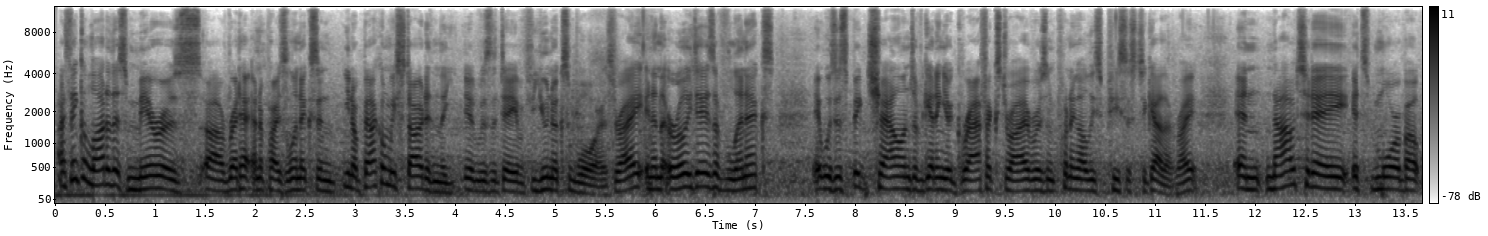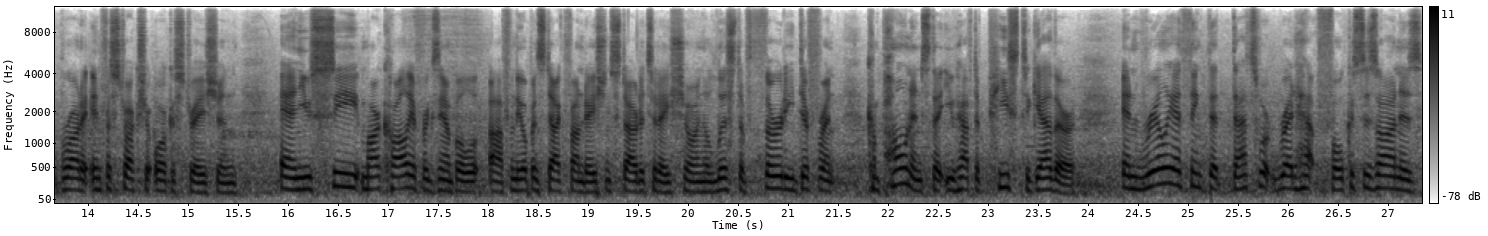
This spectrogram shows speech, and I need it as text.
I think a lot of this mirrors uh, Red Hat Enterprise Linux, and you know, back when we started, the, it was the day of Unix wars, right? And in the early days of Linux, it was this big challenge of getting your graphics drivers and putting all these pieces together, right? And now today, it's more about broader infrastructure orchestration, and you see Mark Collier, for example, uh, from the OpenStack Foundation started today showing a list of 30 different components that you have to piece together and really I think that that's what Red Hat focuses on is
